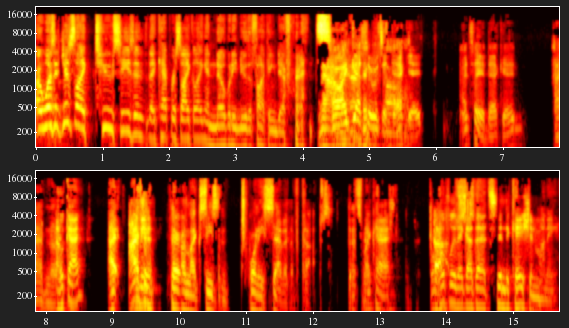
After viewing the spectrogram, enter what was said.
Or was it just like two seasons they kept recycling and nobody knew the fucking difference? No, I man, I guess think it was a decade. I'd say a decade. I have no. Okay. I I, I mean- think they're on like season twenty seven of Cops. That's my Okay. guess. Well, hopefully they got that syndication money.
